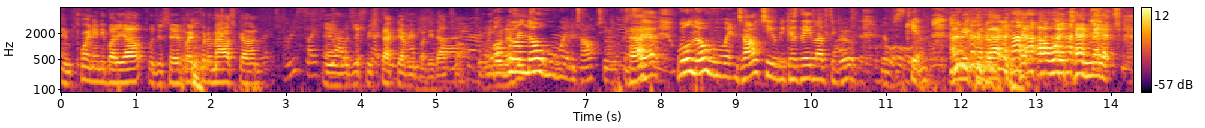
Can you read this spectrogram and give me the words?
and point anybody out, we'll just say, everybody put a mask on, and we'll just respect everybody, that's all. we But want we'll every- know who went and talked to you. 'cause Huh? they- We'll know who went and talked to you because they left the group. No, I'm just kidding. I may come back in ten, I'll wait ten minutes.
